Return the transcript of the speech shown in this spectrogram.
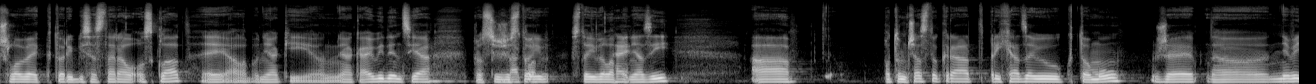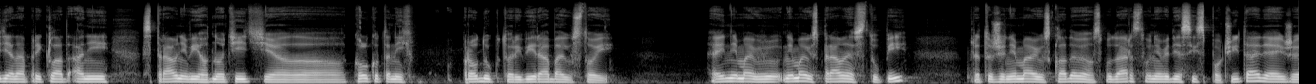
človek, ktorý by sa staral o sklad, hej, alebo nejaký, nejaká evidencia, proste, že stojí, stojí veľa hej. peňazí. A potom častokrát prichádzajú k tomu, že e, nevedia napríklad ani správne vyhodnotiť, koľko ten ich produkt, ktorý vyrábajú, stojí. Hej, nemajú, nemajú správne vstupy pretože nemajú skladové hospodárstvo, nevedia si spočítať aj, že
